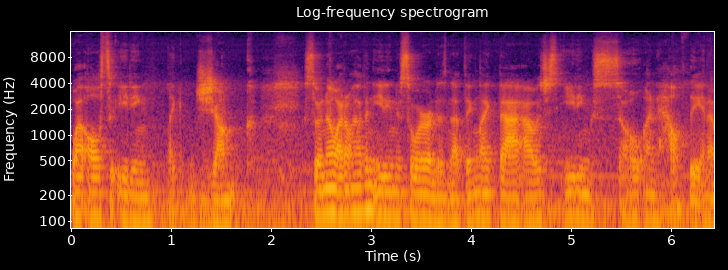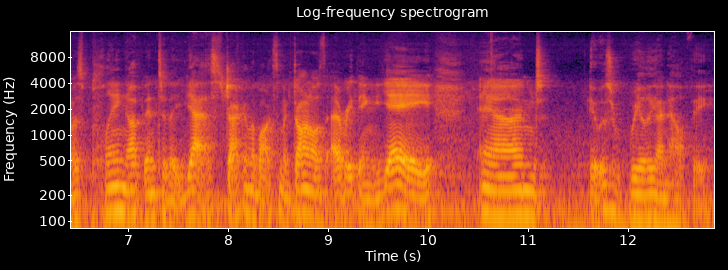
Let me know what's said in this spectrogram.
while also eating like junk. So no, I don't have an eating disorder. and There's nothing like that. I was just eating so unhealthy and I was playing up into the yes, Jack in the Box, McDonald's, everything, yay. And it was really unhealthy,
